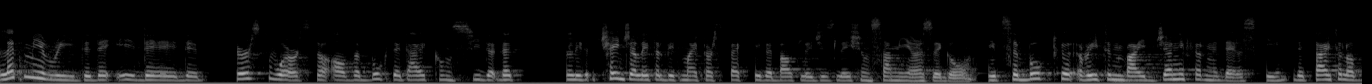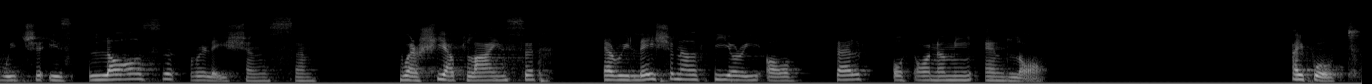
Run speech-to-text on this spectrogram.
let me read the, the, the first words of a book that I consider that changed a little bit my perspective about legislation some years ago. It's a book written by Jennifer Nedelsky, the title of which is Laws Relations, where she outlines a relational theory of self autonomy and law. I quote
